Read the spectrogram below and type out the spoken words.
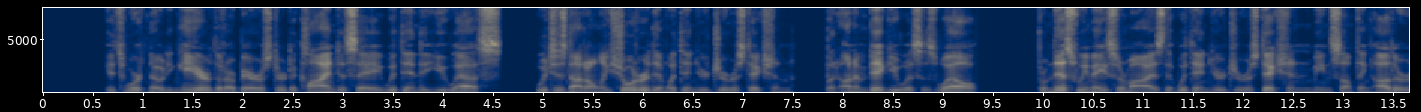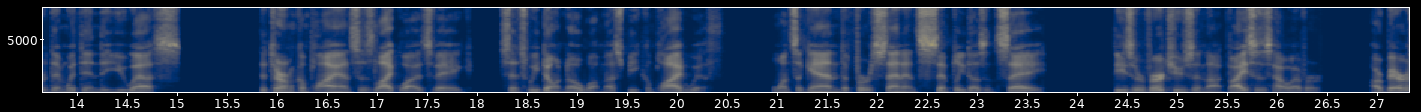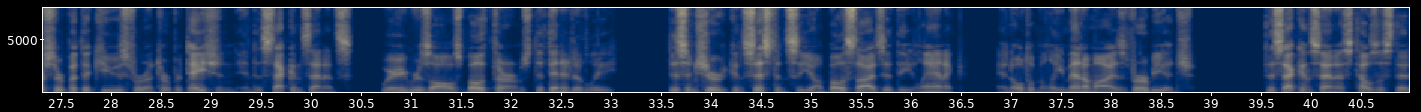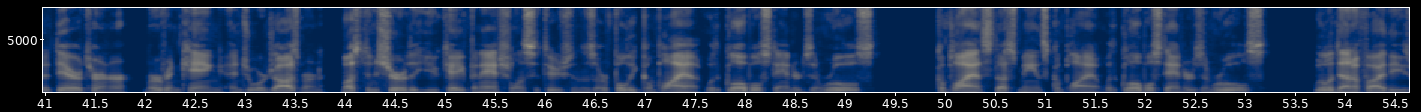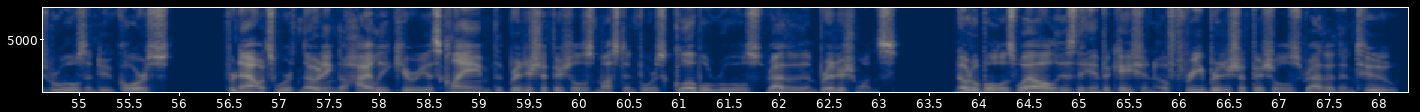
It's worth noting here that our barrister declined to say within the U.S., which is not only shorter than within your jurisdiction, but unambiguous as well. From this, we may surmise that within your jurisdiction means something other than within the U.S. The term compliance is likewise vague, since we don't know what must be complied with. Once again, the first sentence simply doesn't say. These are virtues and not vices, however. Our barrister put the cues for interpretation in the second sentence, where he resolves both terms definitively. This ensured consistency on both sides of the Atlantic and ultimately minimized verbiage. The second sentence tells us that Adair Turner, Mervyn King, and George Osborne must ensure that UK financial institutions are fully compliant with global standards and rules. Compliance thus means compliant with global standards and rules. We'll identify these rules in due course. For now, it's worth noting the highly curious claim that British officials must enforce global rules rather than British ones. Notable as well is the invocation of three British officials rather than two,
